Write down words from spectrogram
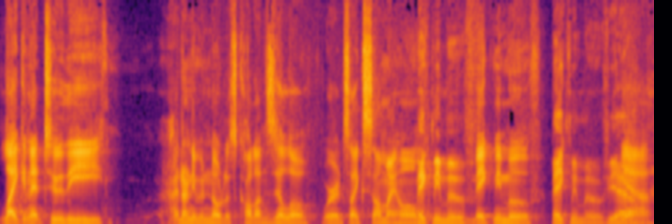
liken it to the, I don't even know what it's called on Zillow, where it's like sell my home, Make me move. make me move. Make me move. Yeah. Yeah.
